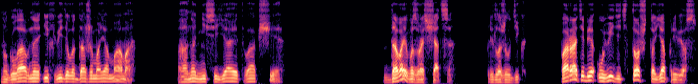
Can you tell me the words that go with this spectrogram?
Но главное, их видела даже моя мама а она не сияет вообще. «Давай возвращаться», — предложил Дик. «Пора тебе увидеть то, что я привез».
